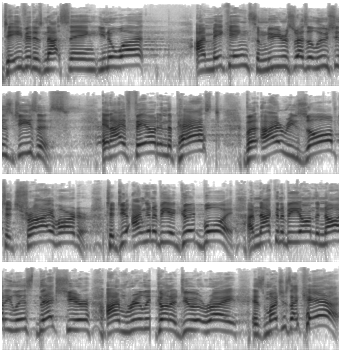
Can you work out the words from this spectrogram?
David is not saying, you know what? I'm making some New Year's resolutions, Jesus. And I failed in the past, but I resolved to try harder. To do I'm going to be a good boy. I'm not going to be on the naughty list next year. I'm really going to do it right as much as I can.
